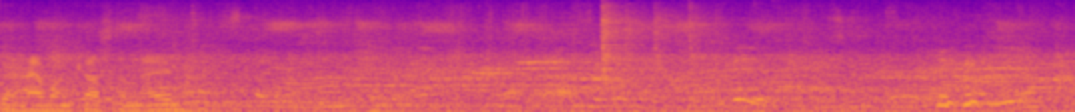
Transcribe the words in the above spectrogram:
Gonna have one custom made.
